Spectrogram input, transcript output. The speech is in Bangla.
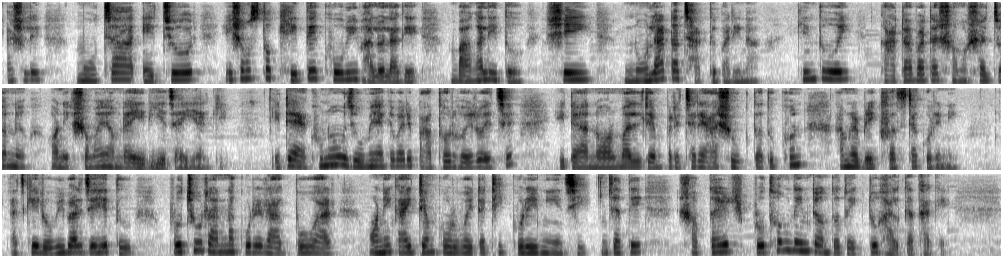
আসলে মোচা, এঁচোড় এই সমস্ত খেতে খুবই ভালো লাগে। বাঙালি তো সেই নোলাটা ছাড়তে পারি না। কিন্তু ওই কাটা বাটার সমস্যার জন্য অনেক সময় আমরা এড়িয়ে যাই আর কি। এটা এখনও জমে একেবারে পাথর হয়ে রয়েছে। এটা নর্মাল টেম্পারেচারে আসুক, ততক্ষণ আমরা ব্রেকফাস্টটা করে নিই। আজকে রবিবার যেহেতু প্রচুর রান্না করে রাখব আর অনেক আইটেম করব, এটা ঠিক করেই নিয়েছি, যাতে সপ্তাহের প্রথম দিনটা অন্তত একটু হালকা থাকে।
